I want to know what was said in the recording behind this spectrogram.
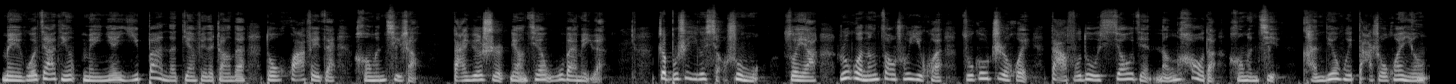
美国家庭每年一半的电费的账单都花费在恒温器上，大约是两千五百美元，这不是一个小数目。所以啊，如果能造出一款足够智慧、大幅度消减能耗的恒温器，肯定会大受欢迎。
